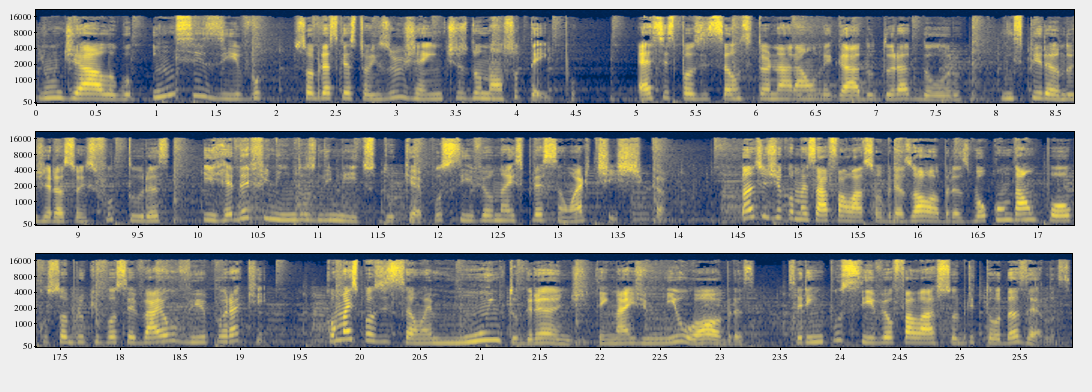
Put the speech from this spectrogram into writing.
e um diálogo incisivo sobre as questões urgentes do nosso tempo. Essa exposição se tornará um legado duradouro, inspirando gerações futuras e redefinindo os limites do que é possível na expressão artística. Antes de começar a falar sobre as obras, vou contar um pouco sobre o que você vai ouvir por aqui. Como a exposição é muito grande, tem mais de mil obras, seria impossível falar sobre todas elas.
